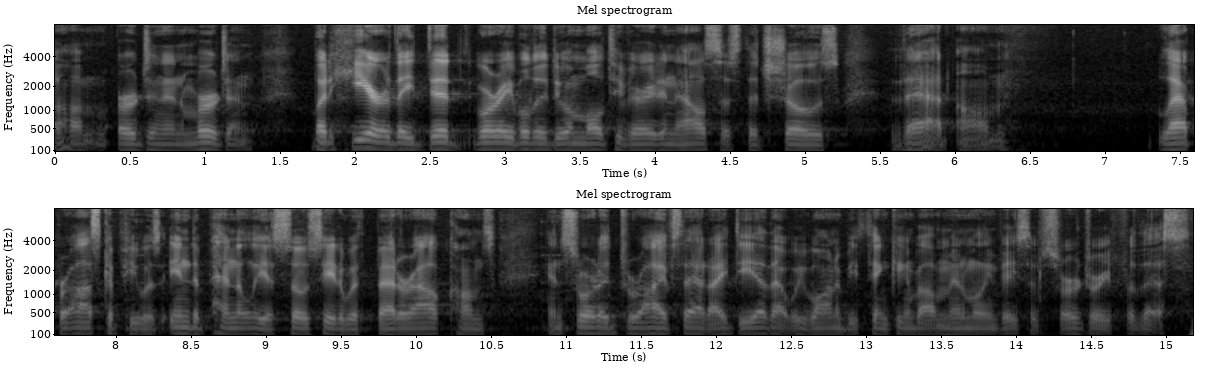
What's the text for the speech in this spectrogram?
um, urgent and emergent. But here they did were able to do a multivariate analysis that shows that um, laparoscopy was independently associated with better outcomes and sort of drives that idea that we want to be thinking about minimally invasive surgery for this.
